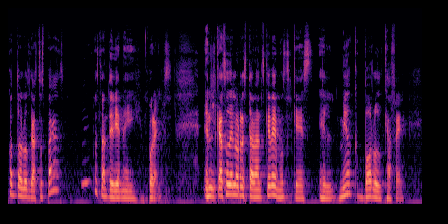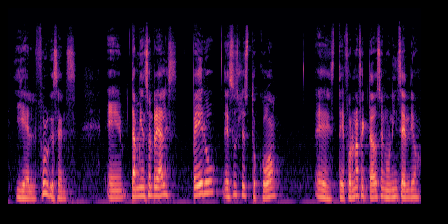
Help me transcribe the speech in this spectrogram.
con todos los gastos pagados. Bastante bien ahí por ellos. En el caso de los restaurantes que vemos, que es el Milk Bottle Café y el Ferguson's, eh, también son reales, pero esos les tocó, este, fueron afectados en un incendio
